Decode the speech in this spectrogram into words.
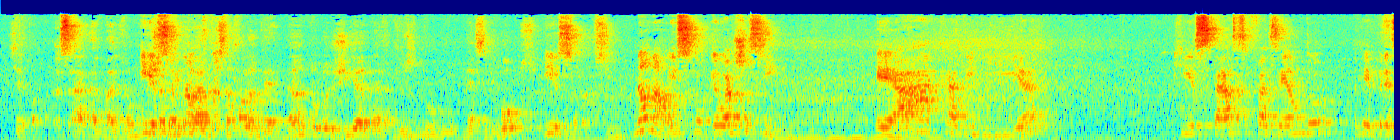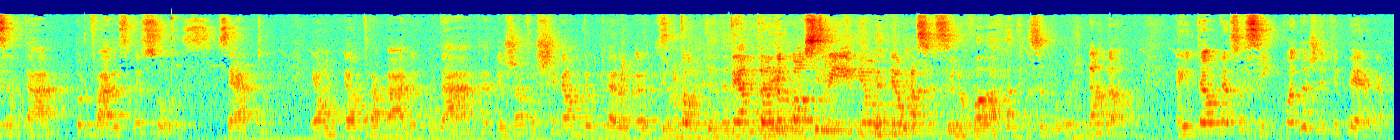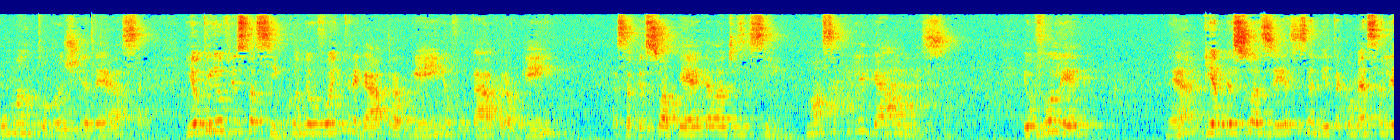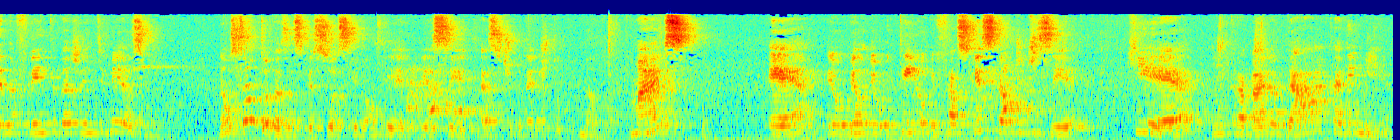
Você, ah, mas vamos Isso, deixar claro o que você está falando, é da antologia da, do, do, dessa de bolsa? Isso. Sim. Não, não, isso eu acho assim, é a academia que está se fazendo representar por várias pessoas, certo? É o, é trabalho da. Eu já vou chegar onde eu quero. Eu estou tentando construir meu, meu raciocínio. Eu não falava dessa antologia. Não, não. Então eu penso assim: quando a gente pega uma antologia dessa, e eu tenho visto assim, quando eu vou entregar para alguém, eu vou dar para alguém, essa pessoa pega ela diz assim: nossa, que legal isso. Eu vou ler. Né? E a pessoa, às vezes, Anitta, começa a ler na frente da gente mesmo. Não são todas as pessoas que vão ter esse, esse tipo de atitude. Não. Mas é, eu, eu, tenho, eu faço questão de dizer que é um trabalho da academia.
